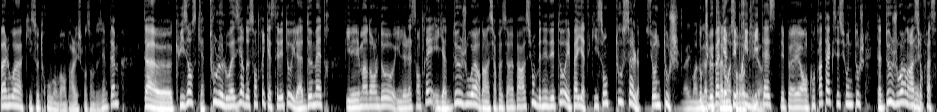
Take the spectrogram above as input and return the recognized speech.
Palois qui se trouve, on va en parler, je pense, dans le deuxième thème. T'as euh, Cuisance qui a tout le loisir de centrer. Castelletto, il est à 2 mètres, il a les mains dans le dos, il les laisse entrer. Et il y a deux joueurs dans la surface de réparation, Benedetto et Payet, qui sont tout seuls sur une touche. Ouais, Donc tu est peux pas dire que t'es pris de hein. vitesse, t'es pas en contre-attaque, c'est sur une touche. T'as deux joueurs dans la Oui. surface.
